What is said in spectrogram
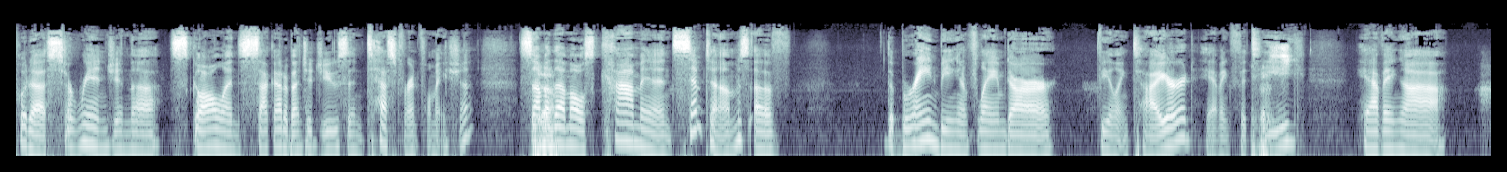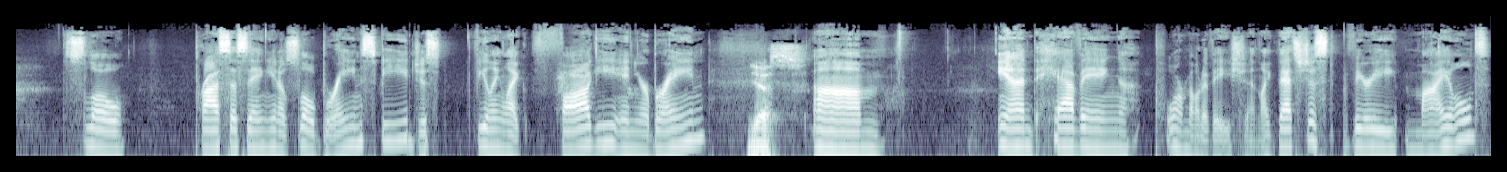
put a syringe in the skull and suck out a bunch of juice and test for inflammation. Some yeah. of the most common symptoms of the brain being inflamed are feeling tired, having fatigue, yes. having a slow processing, you know, slow brain speed, just feeling like foggy in your brain. Yes. Um, and having poor motivation. Like that's just very mild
